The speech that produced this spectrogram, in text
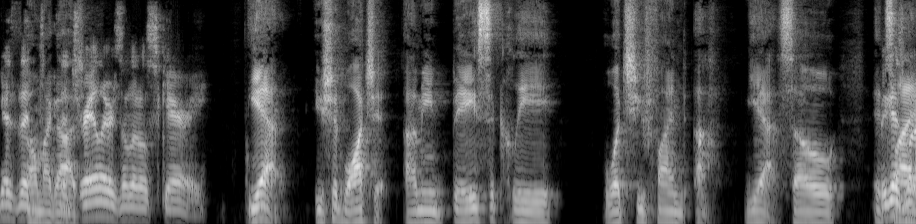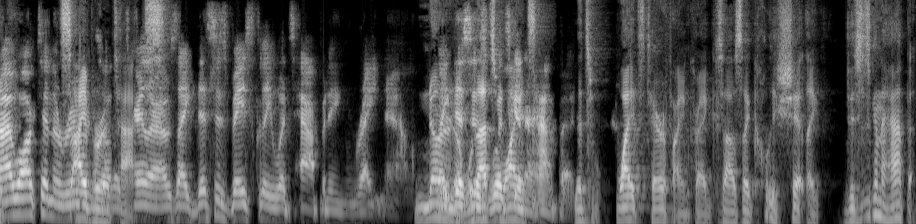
like, the, oh my gosh. the trailer is a little scary. yeah, you should watch it. I mean, basically, what you find, uh, yeah. So it's because like when I walked in the room and saw the trailer. I was like, "This is basically what's happening right now. No, like no, no. this Well, is that's what's why going to it's happen." that's why it's terrifying, Craig. Because I was like, holy shit, like this is gonna happen,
